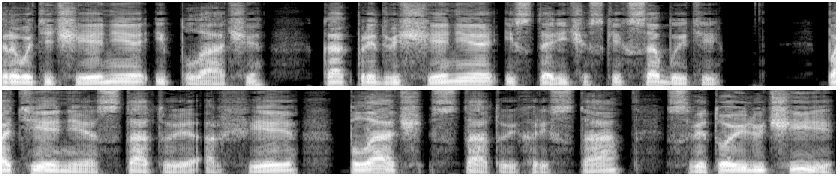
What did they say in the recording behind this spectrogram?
кровотечения и плачи, как предвещение исторических событий. Потение статуи Орфея, плач статуи Христа, святой Лючии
